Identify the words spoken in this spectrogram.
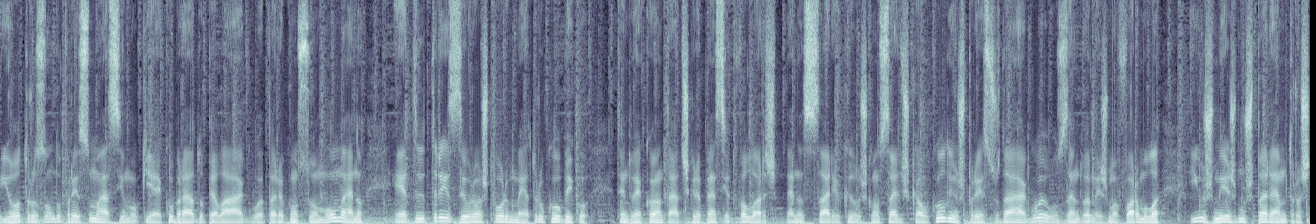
e outros onde o preço máximo que é cobrado pela água para consumo humano é de 3 euros por metro cúbico. Tendo em conta a discrepância de valores, é necessário que os conselhos calculem os preços da água usando a mesma fórmula e os mesmos parâmetros.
